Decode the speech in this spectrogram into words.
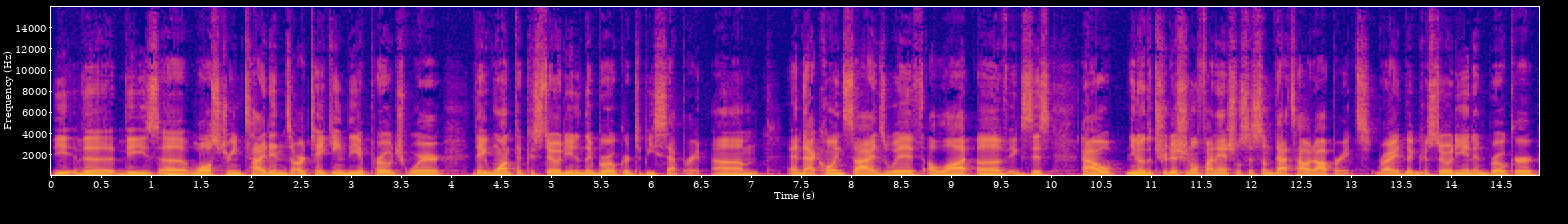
the the these uh, Wall Street titans are taking the approach where they want the custodian and the broker to be separate, um, and that coincides with a lot of exist how you know the traditional financial system that's how it operates, right? The custodian and broker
